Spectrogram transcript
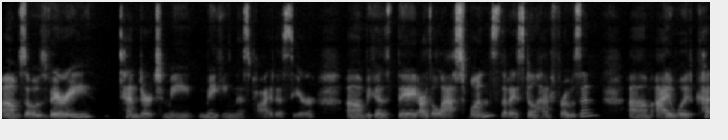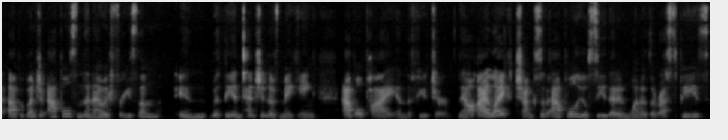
Um, so it was very tender to me making this pie this year um, because they are the last ones that I still had frozen. Um, I would cut up a bunch of apples and then I would freeze them in with the intention of making apple pie in the future. Now I like chunks of apple. You'll see that in one of the recipes.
